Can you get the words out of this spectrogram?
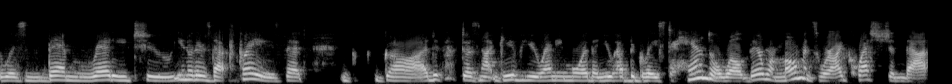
was then ready to, you know, there's that phrase that God does not give you any more than you have the grace to handle. Well, there were moments where I questioned that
